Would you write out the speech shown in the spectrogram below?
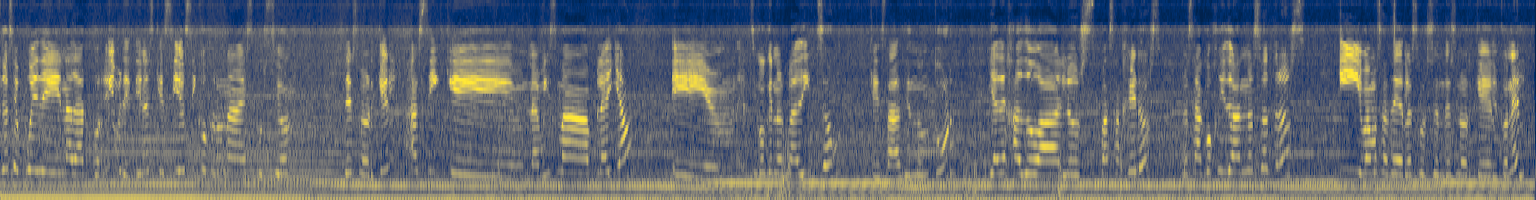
no se puede nadar por libre, tienes que sí o sí coger una excursión de snorkel, así que en la misma playa, eh, el chico que nos lo ha dicho, que está haciendo un tour, y ha dejado a los pasajeros, nos ha cogido a nosotros y vamos a hacer la excursión de snorkel con él.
